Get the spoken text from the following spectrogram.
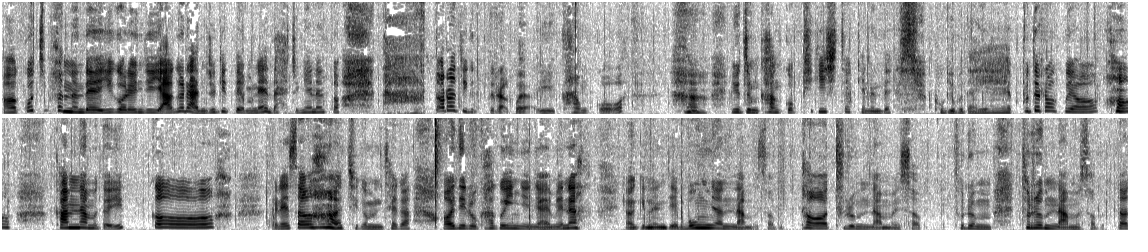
어, 꽃이 폈는데 이거를 이제 약을 안 주기 때문에 나중에는 또 다 떨어지더라고요. 이 감꽃. 요즘 감꽃 피기 시작했는데 보기보다 예쁘더라고요. 감나무도 있고 그래서 지금 제가 어디로 가고 있느냐 하면은 여기는 이제 목련나무서부터 두릅나무서 두릅 두릅나무서부터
